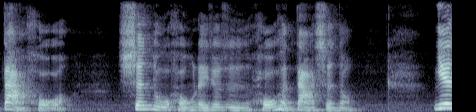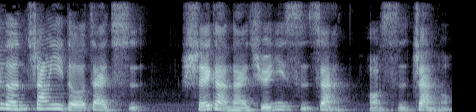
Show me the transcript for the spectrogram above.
大吼哦，声如洪雷就是吼很大声哦。焉能张翼德在此，谁敢来决一死战啊？死战哦，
